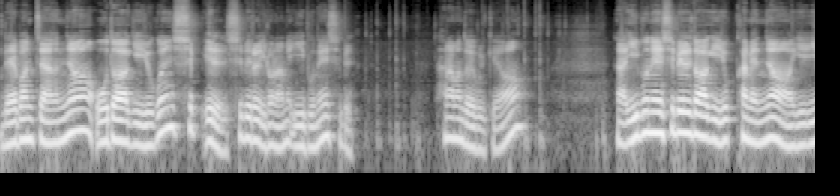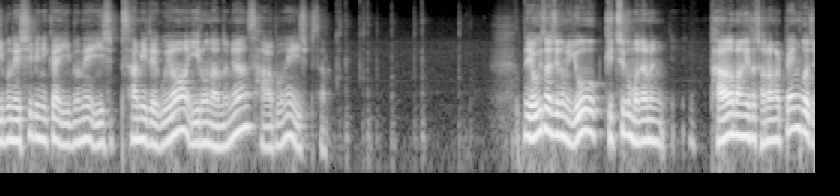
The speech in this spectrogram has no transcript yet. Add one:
네 번째 항은요. 5 더하기 6은 11, 11을 2로 나누면 2분의 11. 하나만 더 해볼게요. 자, 2분의 11 더하기 6 하면요. 이게 2분의 10이니까 2분의 23이 되고요. 2로 나누면 4분의 23. 근데 여기서 지금 이 규칙은 뭐냐면 다음 항에서 전항을 뺀 거죠.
